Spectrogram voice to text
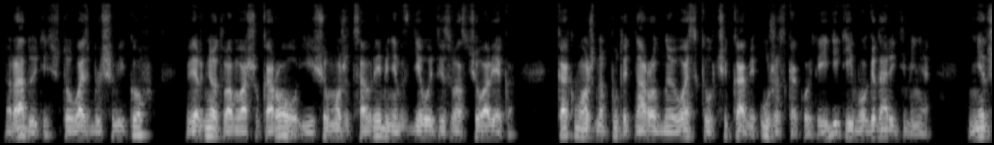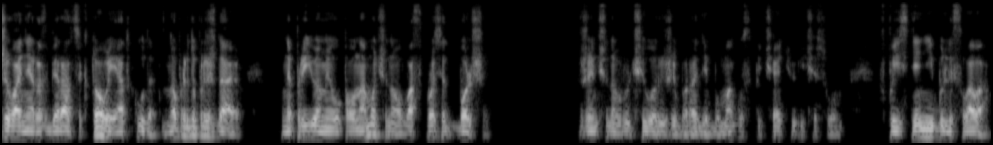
Радуйтесь, что власть большевиков вернет вам вашу корову и еще, может, со временем сделает из вас человека». Как можно путать народную власть с колчаками? Ужас какой-то. Идите и благодарите меня. Нет желания разбираться, кто вы и откуда. Но предупреждаю, на приеме уполномоченного вас спросят больше. Женщина вручила рыжей бороде бумагу с печатью и числом. В пояснении были слова.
